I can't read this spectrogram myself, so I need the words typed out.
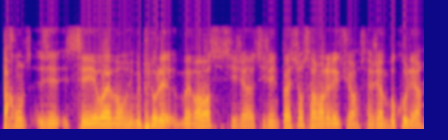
Par contre, c'est ouais, mais plutôt, les, mais vraiment, si, si j'ai une passion, c'est vraiment la lecture. Ça, j'aime beaucoup lire.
